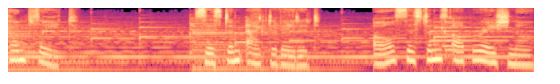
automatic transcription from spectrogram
Complete. System activated. All systems operational.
